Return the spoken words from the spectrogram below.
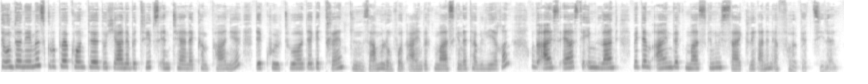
Die Unternehmensgruppe konnte durch eine betriebsinterne Kampagne die Kultur der getrennten Sammlung von Einwegmasken etablieren und als erste im Land mit dem Einwegmaskenrecycling einen Erfolg erzielen.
